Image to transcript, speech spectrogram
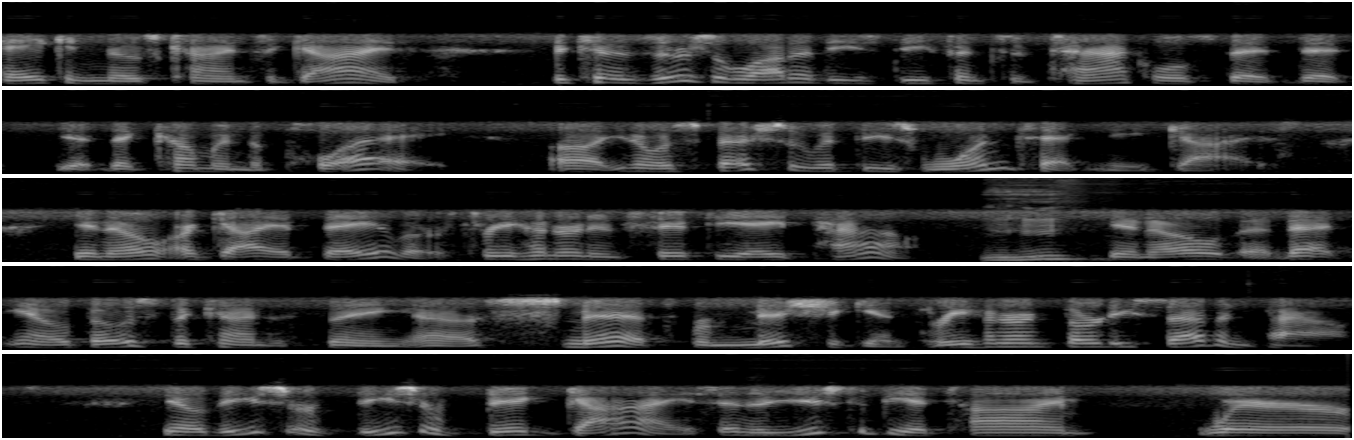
taking those kinds of guys, because there's a lot of these defensive tackles that that that come into play. Uh, you know, especially with these one technique guys. You know, our guy at Baylor, 358 pounds. Mm-hmm. You know that that you know those are the kind of thing. Uh, Smith from Michigan, 337 pounds you know these are these are big guys, and there used to be a time where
